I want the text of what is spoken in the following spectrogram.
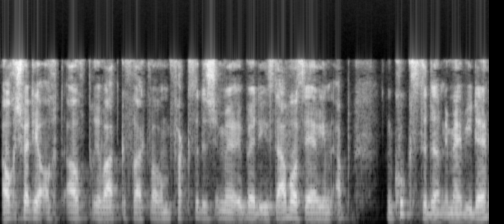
Auch ich werde ja oft auf privat gefragt, warum faxst du dich immer über die Star Wars Serien ab und guckst du dann immer wieder.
